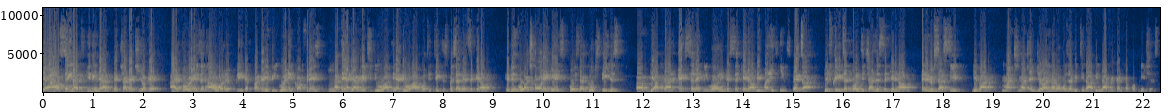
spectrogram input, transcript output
Yeah, I was saying that given the, the trajectory of the Ivorians and how well they play, the fact that they've been going in confidence, mm. I think that they are going to do well. I think that they will have what it takes, especially in the second half. If you watch all the games post the group stages, um, they have done excellently well in the second half. They managed games better. They've created quality chances in the second half. And it looks as if they've had much, much endurance than almost everything that been in the African Cup of Nations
